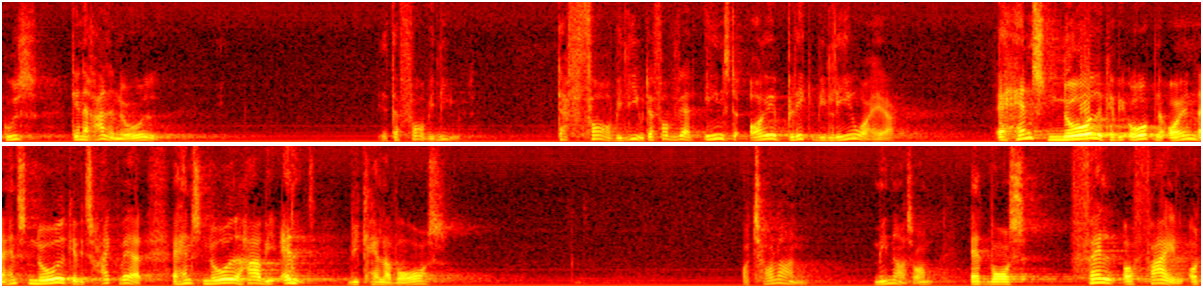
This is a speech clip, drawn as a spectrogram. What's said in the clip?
Guds generelle nåde. Ja, der får vi livet. Der får vi liv. Der får vi hvert eneste øjeblik, vi lever her. Af hans nåde kan vi åbne øjnene. Af hans nåde kan vi trække vejret. Af hans nåde har vi alt, vi kalder vores. Og tolleren minder os om, at vores fald og fejl og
